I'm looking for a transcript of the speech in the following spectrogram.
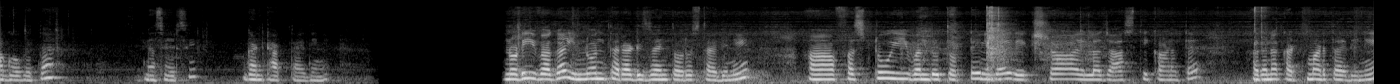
ಆಗೋಗುತ್ತೆ. ಇದನ್ನ ಸೇರಿಸಿ ಗಂಟು ಹಾಕ್ತಾ ಇದ್ದೀನಿ. ನೋಡಿ, ಇವಾಗ ಇನ್ನೊಂದು ಥರ ಡಿಸೈನ್ ತೋರಿಸ್ತಾ ಇದ್ದೀನಿ. ಫಸ್ಟು ಈ ಒಂದು ತೊಟ್ಟೆನಿದೆ ಇದು ಎಕ್ಸ್ಟ್ರಾ ಎಲ್ಲ ಜಾಸ್ತಿ ಕಾಣುತ್ತೆ. ಅದನ್ನು ಕಟ್ ಮಾಡ್ತಾ ಇದ್ದೀನಿ.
